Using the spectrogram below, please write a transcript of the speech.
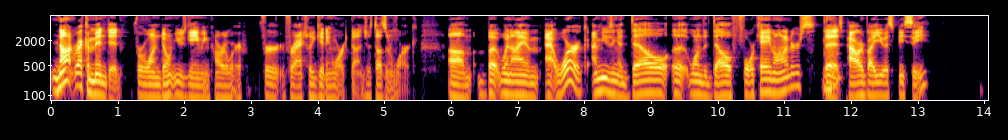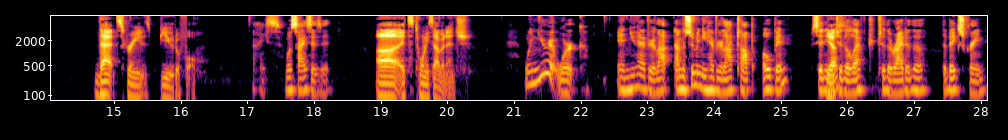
not recommended for one. Don't use gaming hardware for for actually getting work done. Just doesn't work. Um, but when I am at work, I'm using a Dell, uh, one of the Dell 4K monitors that Mhm. is powered by USB C. That screen is beautiful. Nice. What size is it? Uh, it's 27 inch. When you're at work and you have your lap, I'm assuming you have your laptop open sitting Yes. to the left to the right of the the big screen,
